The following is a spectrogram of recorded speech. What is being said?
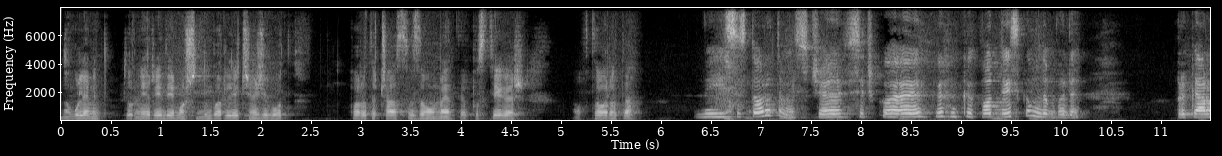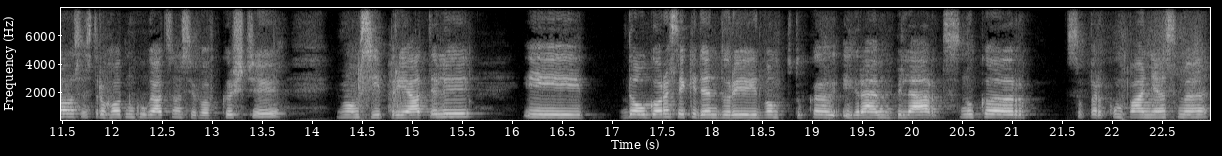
на големите турнири и да имаш добър личен живот. Първата част за момента я постигаш, а втората? И с втората мисля, че всичко е каквото искам да бъде. Прекарвам се страхотно, когато съм си в къщи, имам си приятели и долу-горе всеки ден дори идвам тук, играем билярд, снукър, супер компания сме.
